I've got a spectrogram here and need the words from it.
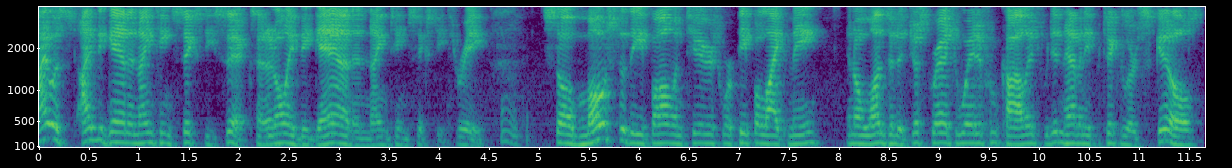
I was I began in 1966, and it only began in 1963. Oh, okay. So most of the volunteers were people like me, you know, ones that had just graduated from college. We didn't have any particular skills,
